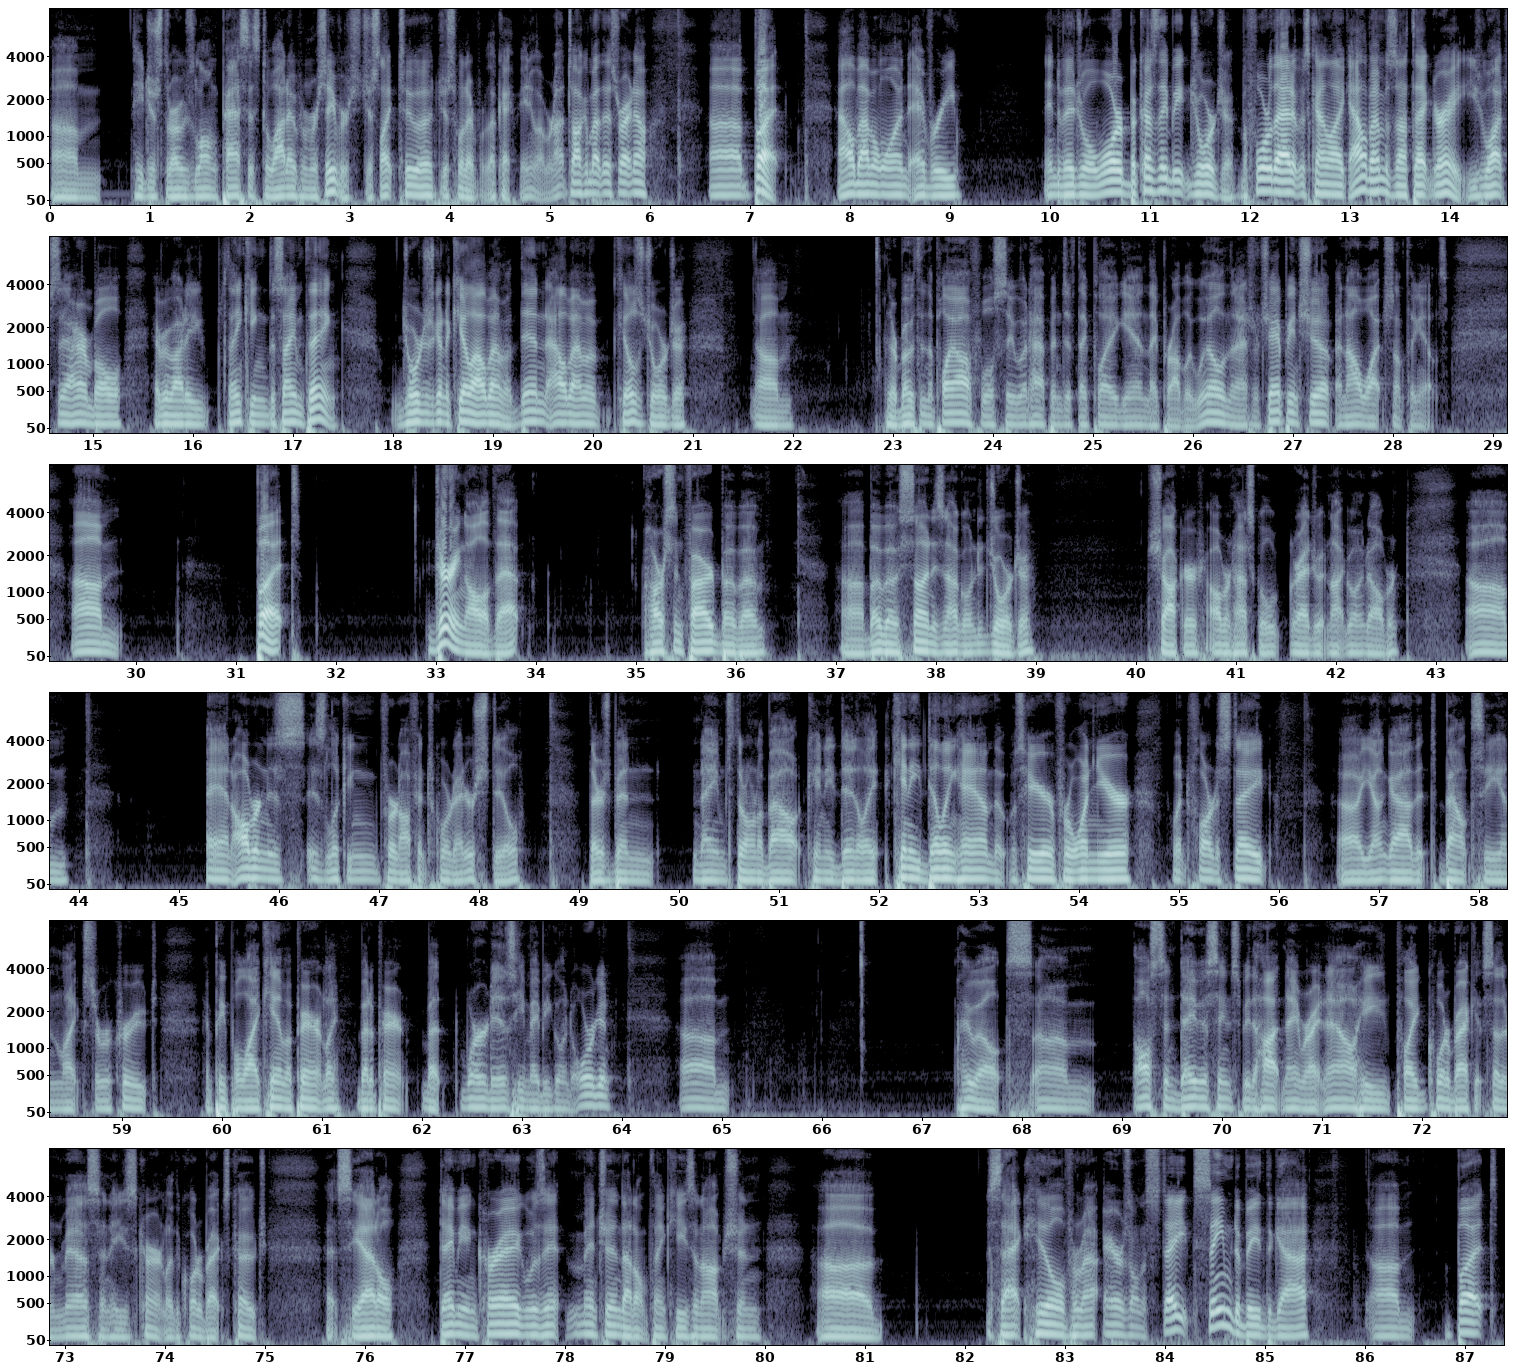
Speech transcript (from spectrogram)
Um, he just throws long passes to wide open receivers, just like Tua, just whatever. Okay, anyway, we're not talking about this right now. Uh, but Alabama won every individual award because they beat Georgia. Before that, it was kind of like Alabama's not that great. You watch the Iron Bowl, everybody thinking the same thing. Georgia's going to kill Alabama. Then Alabama kills Georgia. Um, they're both in the playoff. We'll see what happens if they play again. They probably will in the national championship, and I'll watch something else. Um, but during all of that, Harsin fired Bobo. Uh, Bobo's son is now going to Georgia. Shocker. Auburn High School graduate not going to Auburn. Um, and Auburn is is looking for an offense coordinator still. There's been names thrown about Kenny Dilling, Kenny Dillingham that was here for one year, went to Florida State, a young guy that's bouncy and likes to recruit, and people like him apparently. But apparent, but word is he may be going to Oregon. Um, who else? Um, Austin Davis seems to be the hot name right now. He played quarterback at Southern Miss, and he's currently the quarterback's coach at Seattle. Damian Craig was mentioned. I don't think he's an option. Uh, Zak Hill from Arizona State seemed to be the guy, um, but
